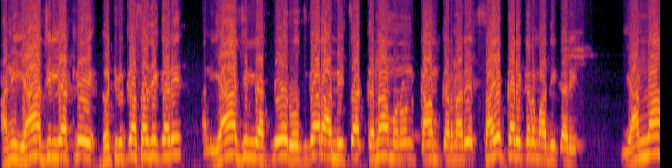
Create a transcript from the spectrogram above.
आणि या जिल्ह्यातले गट विकास अधिकारी आणि या जिल्ह्यातले रोजगार हमीचा कणा म्हणून काम करणारे सहाय्यक कार्यक्रम अधिकारी यांना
